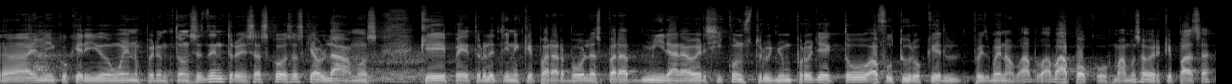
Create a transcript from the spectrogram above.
Ay, Ah. Nico querido, bueno, pero entonces dentro de esas cosas que hablábamos, que Petro le tiene que parar bolas para mirar a ver si construye un proyecto a futuro que, pues bueno, va, va- va a poco, vamos a ver qué pasa,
